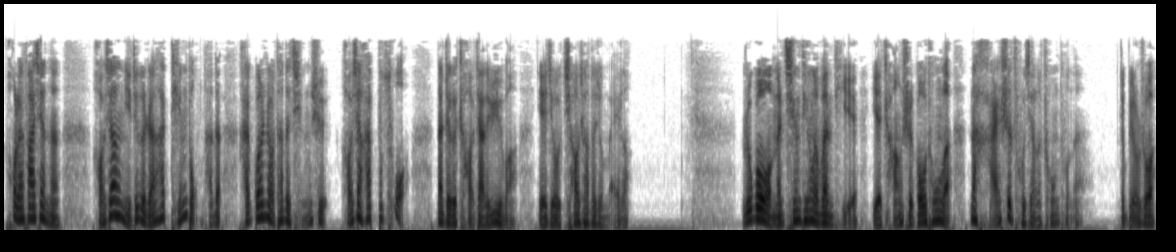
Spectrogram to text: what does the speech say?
后来发现呢，好像你这个人还挺懂他的，还关照他的情绪，好像还不错，那这个吵架的欲望也就悄悄的就没了。如果我们倾听了问题，也尝试沟通了，那还是出现了冲突呢？就比如说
